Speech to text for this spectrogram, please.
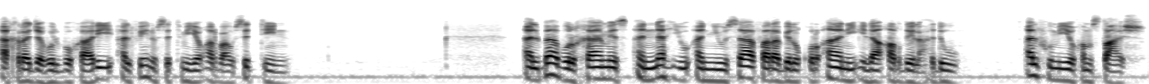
أخرجه البخاري 2664 الباب الخامس النهي أن يسافر بالقرآن إلى أرض العدو. 1115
